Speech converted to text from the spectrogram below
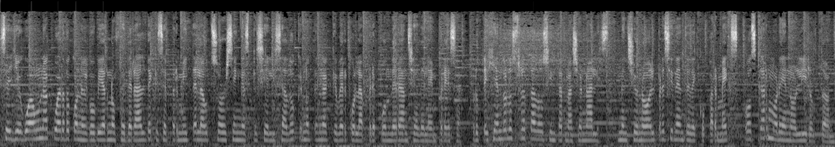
Se llegó a un acuerdo con el gobierno federal de que se permite el outsourcing especializado que no tenga que ver con la preponderancia de la empresa, protegiendo los tratados internacionales, mencionó el presidente de Coparmex, Oscar Moreno Littleton.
